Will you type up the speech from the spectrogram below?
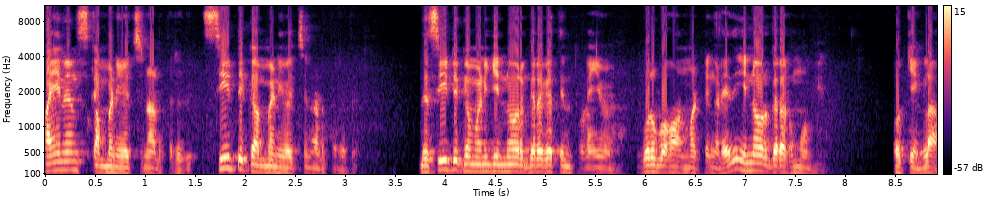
ஃபைனான்ஸ் கம்பெனி வச்சு நடத்துறது. சீட்டு கம்பெனி வச்சு நடத்துறது. இந்த சீட்டு கம்பெனிக்கு இன்னொரு கிரகத்தின் துணையும் வேணும். குரு பகவான் மட்டும் கிடையாது இன்னொரு கிரகமும் வேணும். ஓகேங்களா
